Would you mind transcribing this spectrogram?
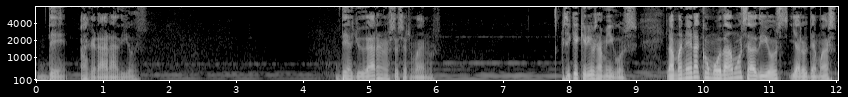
de agradar a Dios, de ayudar a nuestros hermanos. Así que queridos amigos, la manera como damos a Dios y a los demás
